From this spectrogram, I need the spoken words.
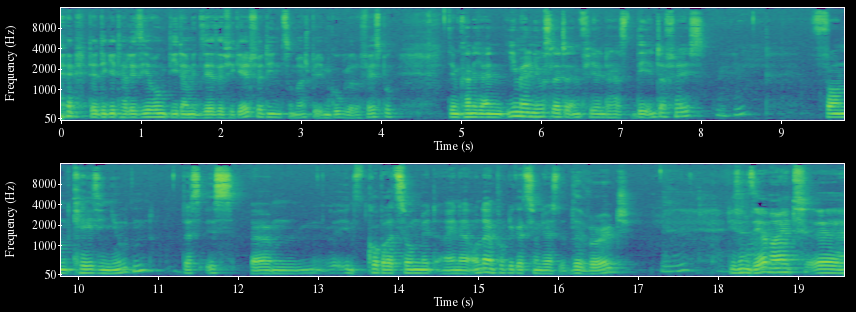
der Digitalisierung, die damit sehr, sehr viel Geld verdienen, zum Beispiel eben Google oder Facebook, dem kann ich einen E-Mail-Newsletter empfehlen, der heißt The Interface mhm. von Casey Newton. Das ist ähm, in Kooperation mit einer Online-Publikation, die heißt The Verge. Mhm. Die sind sehr weit äh,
